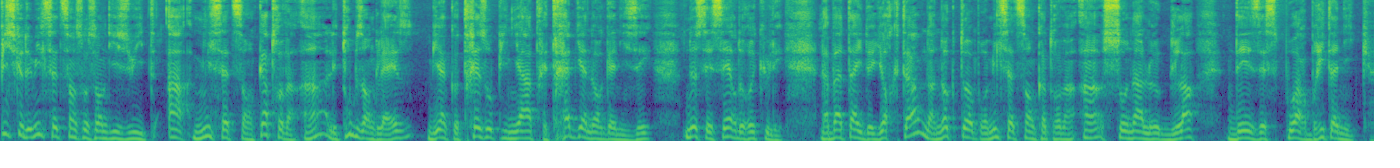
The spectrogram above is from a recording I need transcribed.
Puisque de 1778 à 1781, les troupes anglaises, bien que très opiniâtres et très bien organisées, ne cessèrent de reculer. La bataille de Yorktown, en octobre 1781, sonna le glas des espoirs britanniques.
